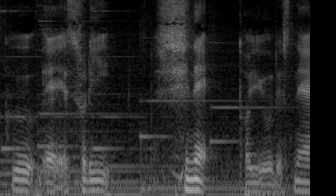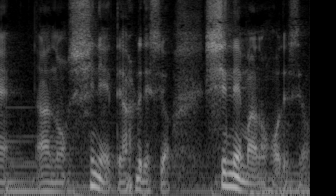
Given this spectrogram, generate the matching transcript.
ック、えー3シネというですね、あの、シネってあれですよ。シネマの方ですよ。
